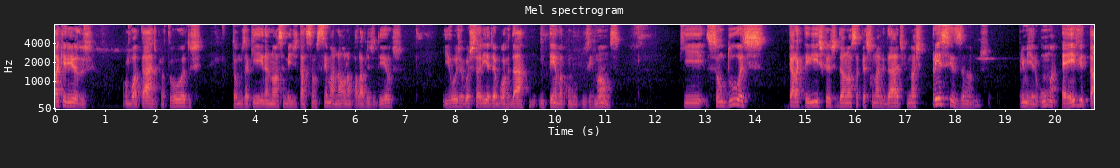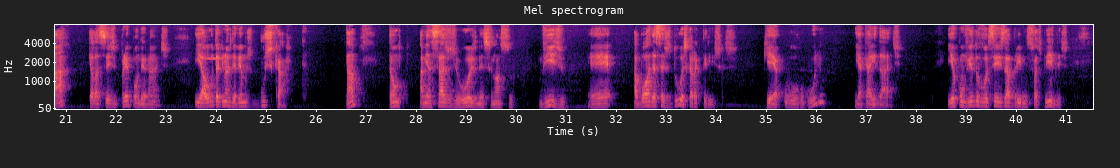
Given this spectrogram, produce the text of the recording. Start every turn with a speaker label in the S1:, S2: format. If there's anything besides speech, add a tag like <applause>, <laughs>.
S1: Olá, queridos. Uma boa tarde para todos. Estamos aqui na nossa meditação semanal na Palavra de Deus e hoje eu gostaria de abordar um tema com os irmãos que são duas características da nossa personalidade que nós precisamos. Primeiro, uma é evitar que ela seja preponderante e a outra é que nós devemos buscar. Tá? Então, a mensagem de hoje, nesse nosso vídeo, é, aborda essas duas características, que é o orgulho e a caridade. E eu convido vocês a abrirem suas Bíblias.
